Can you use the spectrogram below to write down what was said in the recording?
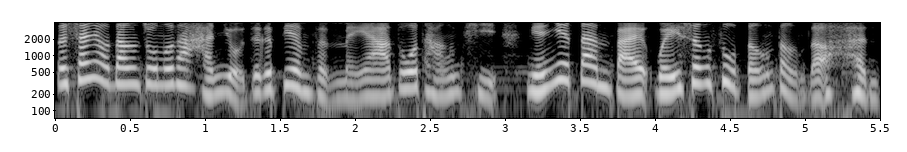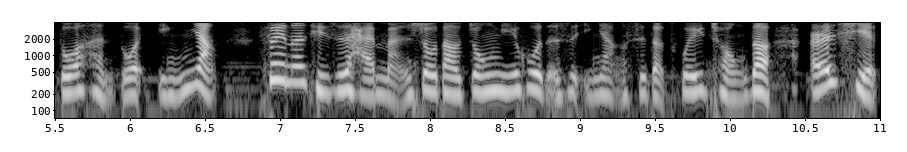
那山药当中呢，它含有这个淀粉酶啊、多糖体。粘液蛋白、维生素等等的很多很多营养，所以呢，其实还蛮受到中医或者是营养师的推崇的。而且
